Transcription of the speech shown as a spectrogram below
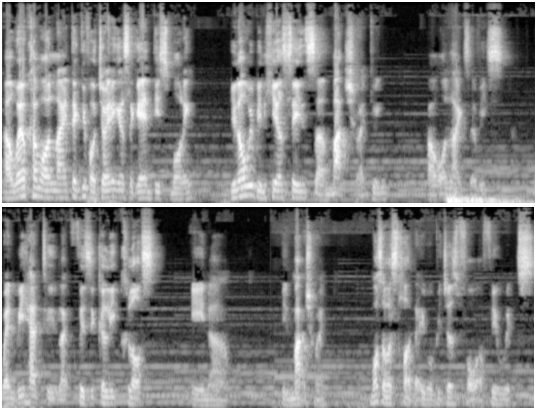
Uh, welcome online. Thank you for joining us again this morning. You know, we've been here since uh, March, right, doing our online service. When we had to like physically close in uh, in March, right? Most of us thought that it would be just for a few weeks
